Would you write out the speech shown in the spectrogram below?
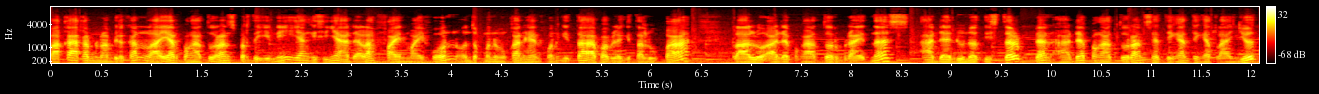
maka akan menampilkan layar pengaturan seperti ini yang isinya adalah Find My Phone untuk menemukan handphone kita apabila kita lupa, lalu ada pengatur brightness, ada Do Not Disturb, dan ada pengaturan settingan tingkat lanjut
